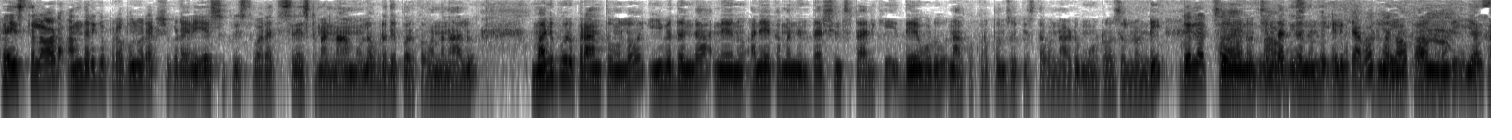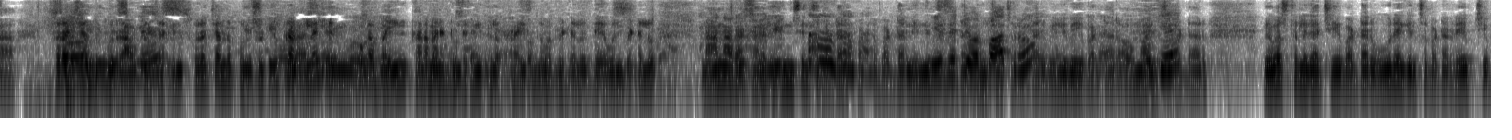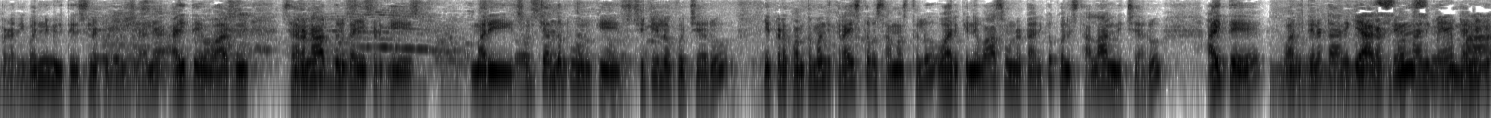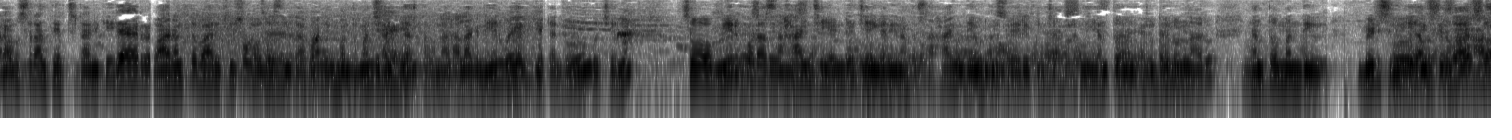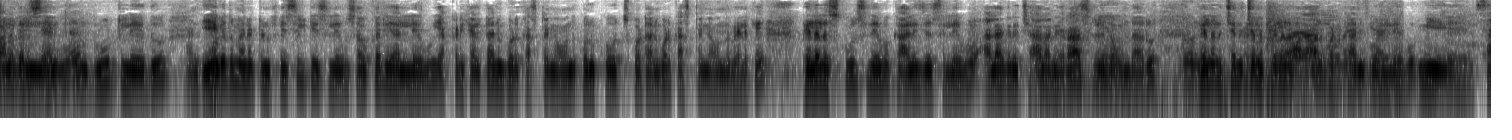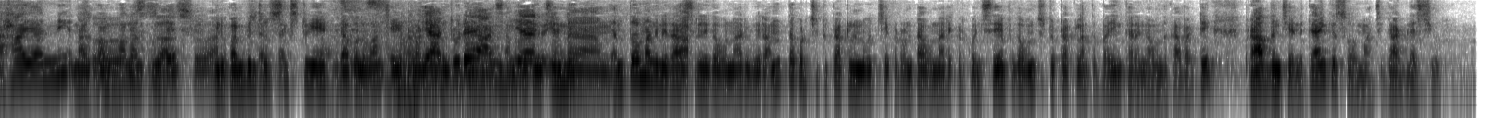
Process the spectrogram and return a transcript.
క్రైస్తలాడ్ అందరికీ ప్రభును రక్షకుడైన యేసుక్రీస్తు వారి అతి శ్రేష్టమైన నామంలో హృదయపూర్వక వందనాలు. మణిపూర్ ప్రాంతంలో ఈ విధంగా నేను అనేక మందిని దర్శించడానికి దేవుడు నాకు కృపను చూపిస్తా ఉన్నాడు మూడు రోజుల నుండి. సో నేను వచ్చిన దగ్గర నుండి హెలికాప్టర్లో ఇంపాల్ నుండి ఈ యొక్క సురచంద్పూర్ రావడం జరిగింది. సురచంద్పూర్ చుట్టుప్రక్కల ఎక్కువగా భయంకరమైనటువంటి రీతిలో క్రైస్తవ బిడ్డలు దేవుని బిడ్డలు నానా రకాలుగా హింసించబడ్డారు పట్టబడ్డారు నిందించబడ్డారు వెలివేయబడ్డారు అవమానించబడ్డారు. వ్యవస్థలుగా చేయబడ్డారు ఊరేగించబడ్డారు రేపు చేయబడ్డారు. ఇవన్నీ మీకు తెలిసినటువంటి విషయాలే. అయితే వారిని శరణార్థులుగా ఇక్కడికి మరి సుర్చందపూర్కి సిటీలోకి వచ్చారు. ఇక్కడ కొంతమంది క్రైస్తవ సంస్థలు వారికి నివాసం ఉండటానికి కొన్ని స్థలాలను ఇచ్చారు. అయితే వారు తినటానికి వీటన్నిటికి అవసరాలు తీర్చడానికి వారంతా వారు చూసుకోవాల్సి వస్తుంది కాబట్టి కొంతమంది హెల్ప్ చేస్తా ఉన్నారు. అలాగే నేను కూడా హెల్ప్ చేయడానికి వచ్చాను. సో మీరు కూడా సహాయం చేయండి చేయగలిగినంత సహాయం దేవుడు మీకు ఎంతో మంది వృద్ధులు ఉన్నారు ఎంతో మంది మెడిసిన్కి అవసరమైన రూట్ లేదు. ఏ విధమైనటువంటి ఫెసిలిటీస్ లేవు సౌకర్యాలు లేవు. ఎక్కడికి వెళ్ళడానికి కూడా కష్టంగా ఉంది కొనుక్కోవచ్చుకోవడానికి కూడా కష్టంగా ఉంది వీళ్ళకి. పిల్లల స్కూల్స్ లేవు కాలేజెస్ లేవు. అలాగే చాలా నిరాశ్రులుగా ఉన్నారు. పిల్లలు చిన్న చిన్న పిల్లలు పాలు పట్టడానికి కూడా లేవు. మీ సహాయాన్ని నాకు పంపాలనుకుంటే మీరు పంపించవచ్చు six two eight double one eight one ఎంతో మంది నిరాశ్రులుగా ఉన్నారు. వీరంతా కూడా చుట్టుపక్కల నుండి వచ్చి ఇక్కడ ఉంటా ఉన్నారు. ఇక్కడ కొంచెం సేఫ్గా ఉంది. చుట్టుపక్కల అంత భయంకరంగా ఉంది కాబట్టి ప్రార్థన చేయండి. Thank you so much God bless you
